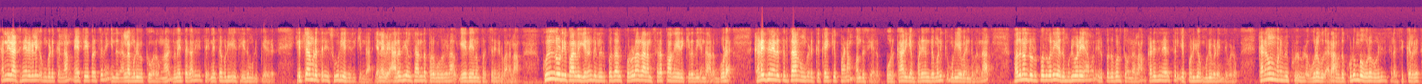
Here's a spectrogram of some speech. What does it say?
கன்னிராசினியர்களே உங்களுக்கெல்லாம் நேற்றைய பிரச்சனை இன்று நல்ல முடிவுக்கு வரும் நாள். நினைத்த காரியத்தை நினைத்தபடியே செய்து முடிப்பீர்கள். எட்டாம் இடத்திலே சூரியன் இருக்கின்றார். எனவே அரசியல் சார்ந்த பிரமுகர்களால் ஏதேனும் பிரச்சனைகள் வரலாம். குருவினுடைய பார்வை இரண்டில் இருப்பதால் பொருளாதாரம் சிறப்பாக இருக்கிறது என்றாலும் கூட கடைசி நேரத்தில் தான் உங்களுக்கு கைக்கு பணம் வந்து சேரும். ஒரு காரியம் பன்னிரெண்டு மணிக்கு முடிய வேண்டும் என்றால் பதினொன்று முப்பது வரை அது முடிவடையாமல் இருப்பது போல் தோன்றலாம். கடைசி நேரத்தில் எப்படியோ முடிவடைந்து விடும் கணவன் மனைவிக்குள் உள்ள உறவு அதாவது குடும்ப உறவுகளில் சில சிக்கல்கள்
